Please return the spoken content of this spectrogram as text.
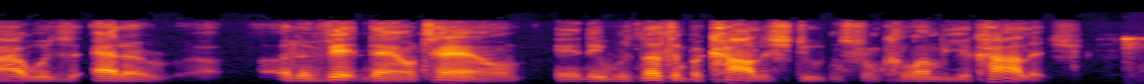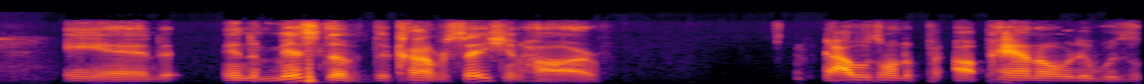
I was at a an event downtown, and it was nothing but college students from Columbia College, and in the midst of the conversation, Harv, I was on a, a panel. It was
